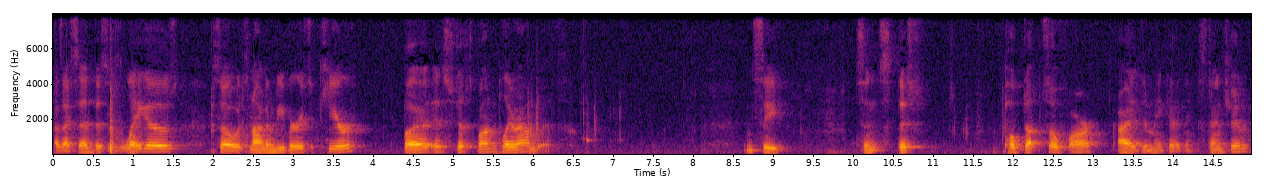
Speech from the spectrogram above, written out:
As I said, this is Legos, so it's not going to be very secure, but it's just fun to play around with. And see, since this poked up so far, I had to make an extension.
